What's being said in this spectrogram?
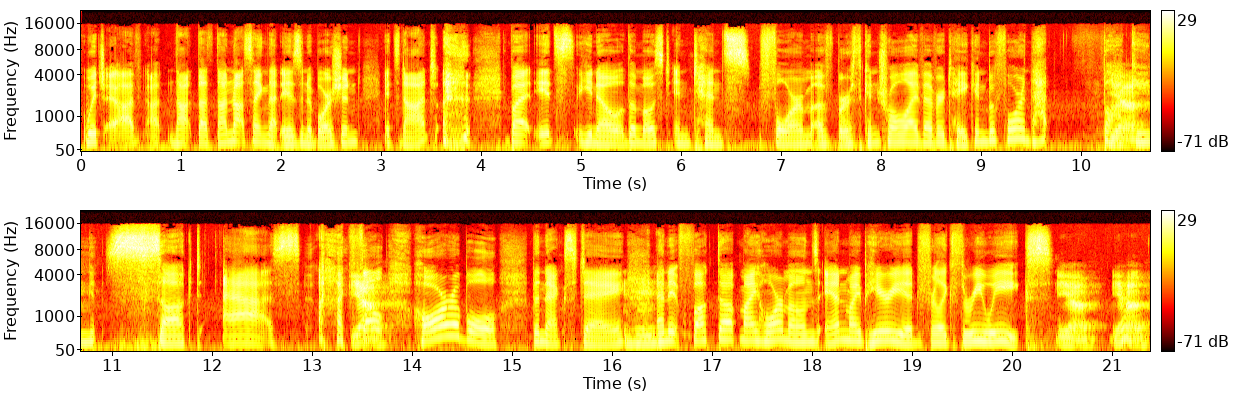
Which I've, i not that I'm not saying that is an abortion. It's not, but it's you know the most intense form of birth control I've ever taken before, and that Yeah. fucking sucked ass. I Yeah. felt horrible the next day, Mm-hmm. and it fucked up my hormones and my period for like three weeks. yeah, yeah.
